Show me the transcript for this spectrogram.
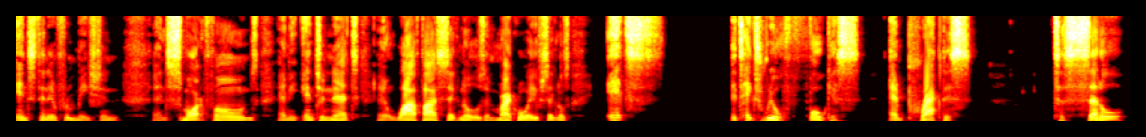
instant information and smartphones and the internet and Wi-Fi signals and microwave signals. It's, it takes real focus and practice to settle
